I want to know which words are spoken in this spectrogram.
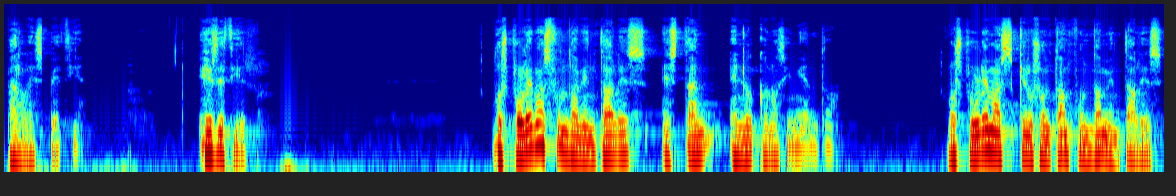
para la especie. Es decir, los problemas fundamentales están en el conocimiento. Los problemas que no son tan fundamentales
